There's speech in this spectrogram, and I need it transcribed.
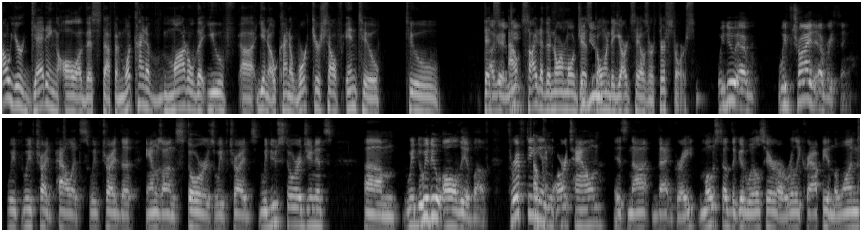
how you're getting all of this stuff and what kind of model that you've uh, you know kind of worked yourself into to that's Okay, we- outside of the normal just do- going to yard sales or thrift stores. We do. Ev- we've tried everything. We've we've tried pallets. We've tried the Amazon stores. We've tried. We do storage units. Um, we do we do all the above. Thrifting in our town is not that great. Most of the Goodwills here are really crappy, and the one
